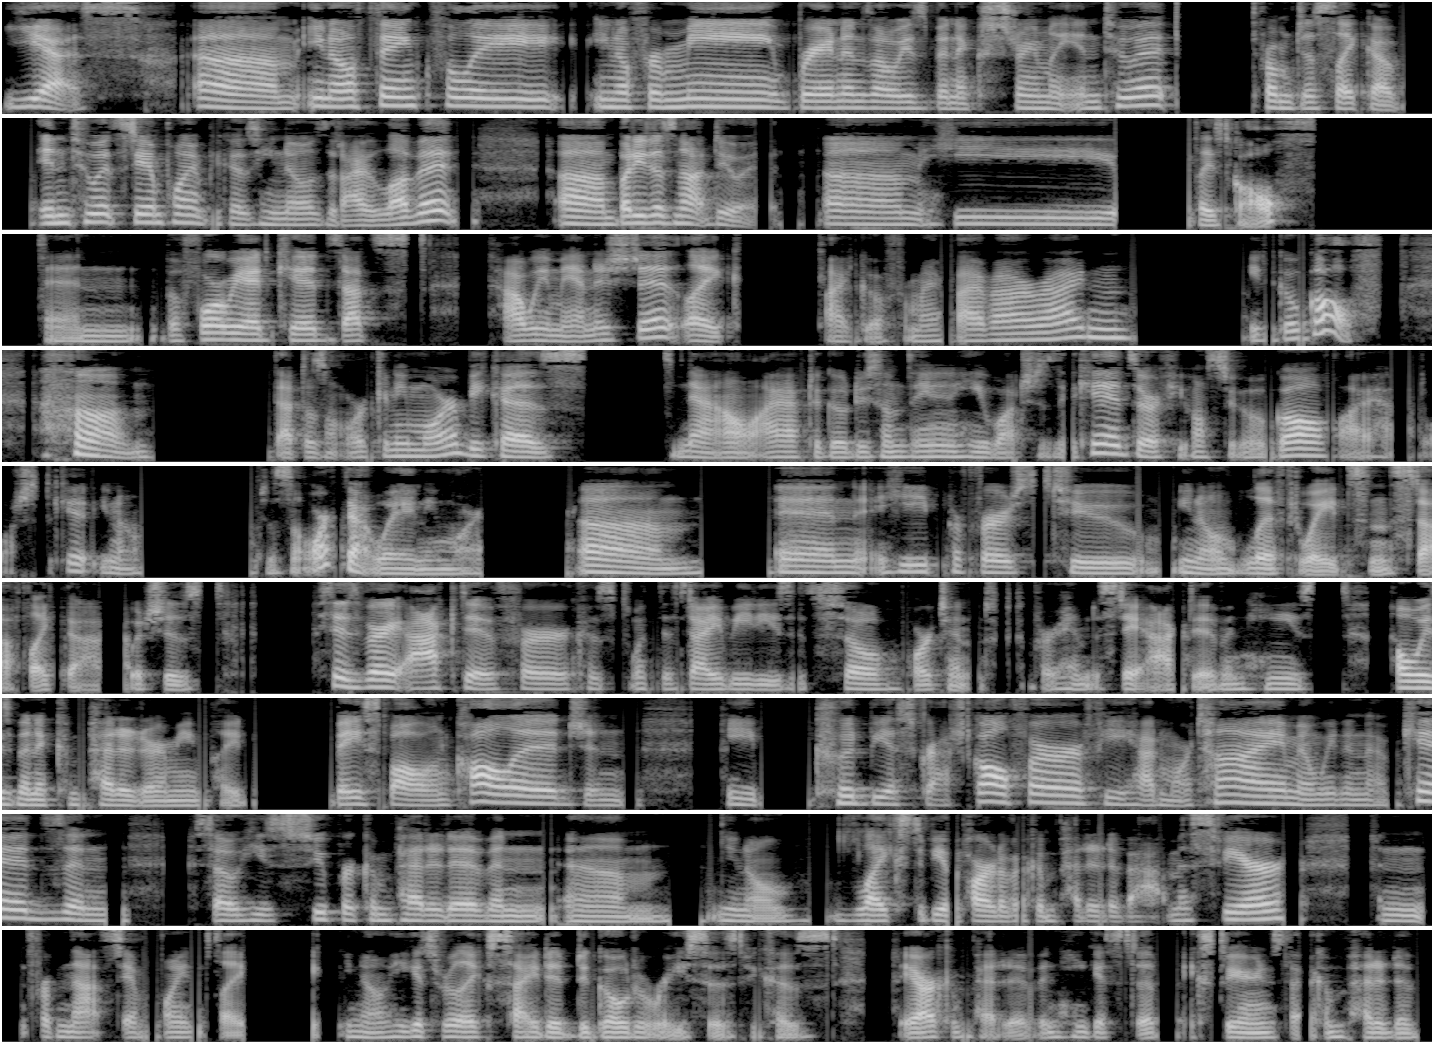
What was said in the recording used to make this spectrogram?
Yes. Um, you know, thankfully, you know, for me, Brandon's always been extremely into it from just like a into it standpoint because he knows that I love it. Um, but he does not do it. Um, he plays golf. And before we had kids, that's how we managed it. Like I'd go for my five hour ride and he'd go golf. Um, that doesn't work anymore because now I have to go do something and he watches the kids, or if he wants to go golf, I have to watch the kid. You know, it doesn't work that way anymore. Um, and he prefers to, you know, lift weights and stuff like that, which is he very active for because with his diabetes, it's so important for him to stay active. And he's always been a competitor. I mean, he played baseball in college and he could be a scratch golfer if he had more time and we didn't have kids and so he's super competitive and um, you know likes to be a part of a competitive atmosphere. And from that standpoint it's like you know he gets really excited to go to races because they are competitive and he gets to experience that competitive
